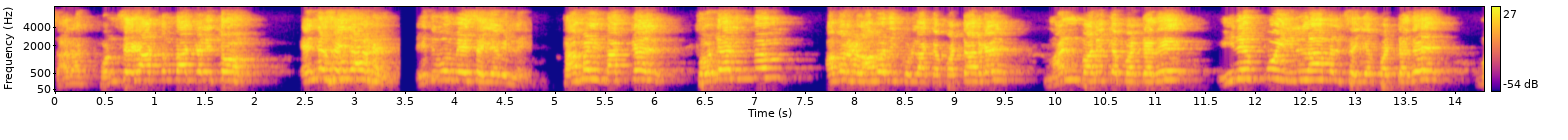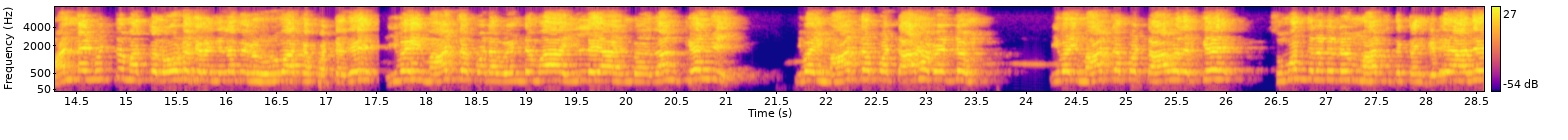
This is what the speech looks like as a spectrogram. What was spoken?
சரத் பொன்சேகாக்கும் வாக்களித்தோம். என்ன செய்தார்கள்? எதுவுமே செய்யவில்லை. தமிழ் மக்கள் தொடர்ந்தும் அவர்கள் அவதிக்குள்ளாக்கப்பட்டார்கள். மண் பறிக்கப்பட்டது இருப்பு இல்லாமல் செய்யப்பட்டது. மண்ணை விட்டு மக்கள் ஓடுகிற நிலைமைகள் உருவாக்கப்பட்டது. இவை மாற்றப்பட வேண்டுமா? இல்லையா என்பதுதான் கேள்வி. இவை மாற்றப்பட்டாக வேண்டும். இவை மாற்றப்பட்டாவதற்கு சுமந்திரனிடம் மாற்று திட்டம் கிடையாது.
